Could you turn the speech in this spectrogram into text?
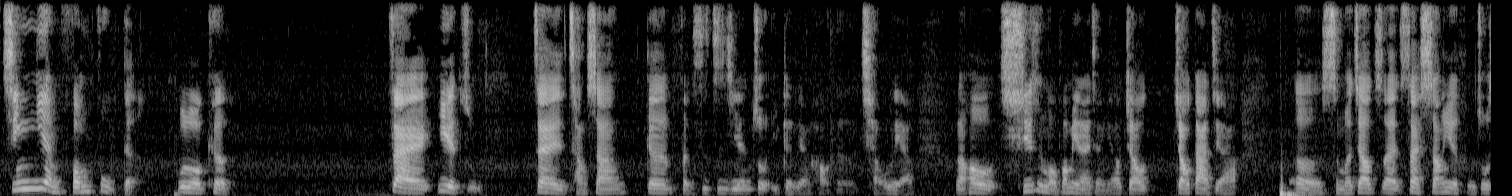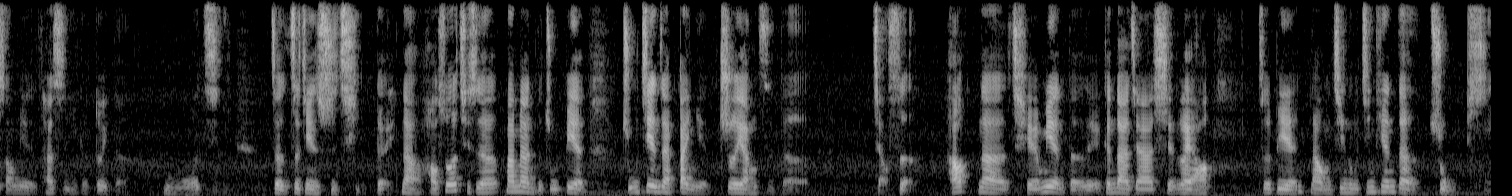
经验丰富的布洛克，在业主、在厂商跟粉丝之间做一个良好的桥梁。然后，其实某方面来讲，也要教教大家，呃，什么叫在在商业合作上面，它是一个对的逻辑。这这件事情，对，那好说，其实慢慢的逐变，逐渐在扮演这样子的角色。好，那前面的也跟大家闲聊这边，那我们进入今天的主题。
